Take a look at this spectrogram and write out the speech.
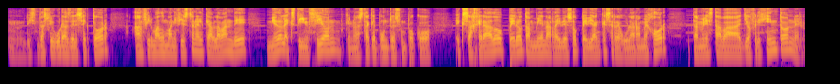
mm, distintas figuras del sector han firmado un manifiesto en el que hablaban de miedo a la extinción, que no hasta qué punto es un poco exagerado, pero también a raíz de eso pedían que se regulara mejor. También estaba Geoffrey Hinton, el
